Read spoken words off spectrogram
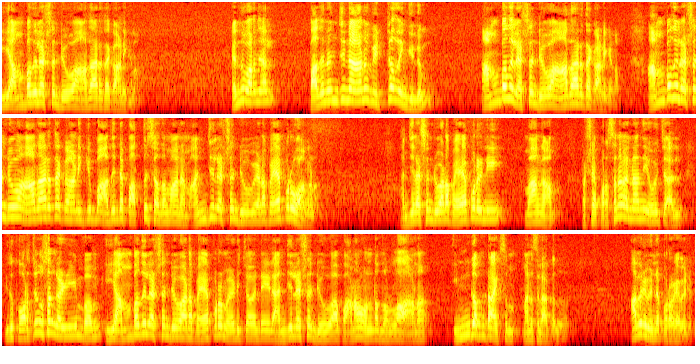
ഈ അമ്പത് ലക്ഷം രൂപ ആധാരത്തെ കാണിക്കണം. എന്ന് പറഞ്ഞാൽ പതിനഞ്ചിനാണ് വിറ്റതെങ്കിലും അമ്പത് ലക്ഷം രൂപ ആധാരത്തെ കാണിക്കണം. അമ്പത് ലക്ഷം രൂപ ആധാരത്തെ കാണിക്കുമ്പോൾ അതിന്റെ പത്ത് ശതമാനം അഞ്ച് ലക്ഷം രൂപയുടെ പേപ്പർ വാങ്ങണം. അഞ്ച് ലക്ഷം രൂപയുടെ പേപ്പർ ഇനി വാങ്ങാം. പക്ഷേ പ്രശ്നം എന്നാന്ന് ചോദിച്ചാൽ ഇത് കുറച്ച് ദിവസം കഴിയുമ്പം ഈ അമ്പത് ലക്ഷം രൂപയുടെ പേപ്പർ മേടിച്ചവന്റെ കയ്യിൽ അഞ്ച് ലക്ഷം രൂപ പണം ഉണ്ടെന്നുള്ളതാണ് ഇൻകം ടാക്സ് മനസ്സിലാക്കുന്നത്. അവർ പിന്നെ പുറകെ വരും.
